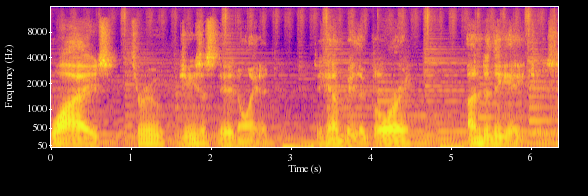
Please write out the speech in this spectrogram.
wise, through Jesus the Anointed, to him be the glory unto the ages.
